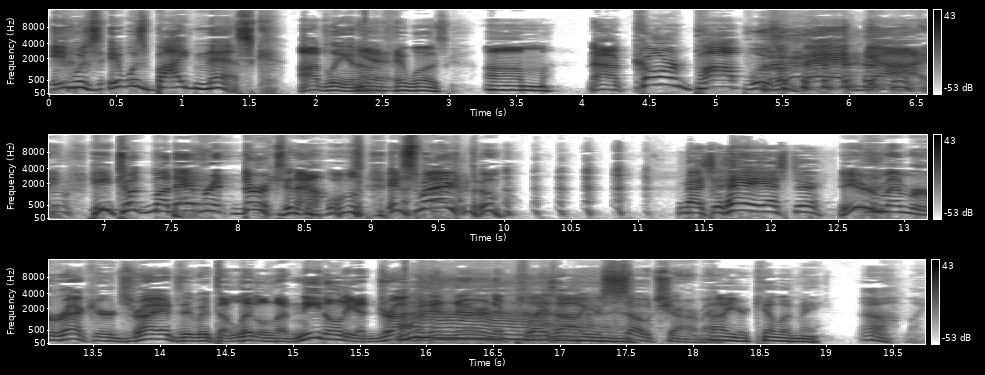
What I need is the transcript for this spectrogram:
It was it was Biden-esque, oddly enough. Yeah, it was. Um Now, Corn Pop was a bad guy. he took my Everett Dirksen albums and smashed them. And I said, "Hey, Esther." You remember records, right? With the little the needle, you drop it in there and it plays. Oh, you're so charming. oh, you're killing me. Oh my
